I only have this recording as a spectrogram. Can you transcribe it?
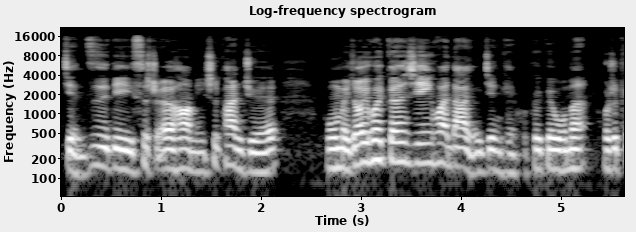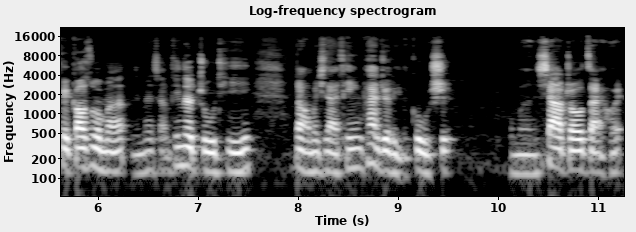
简字第四十二号民事判决。我们每周一会更新，欢迎大家有意见可以回馈给我们，或是可以告诉我们你们想听的主题，让我们一起来听判决里的故事。我们下周再会。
